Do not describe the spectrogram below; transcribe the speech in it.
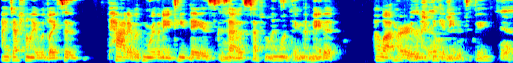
I definitely would like to pad it with more than 18 days because that mm. was definitely one thing that made it a lot harder than I think it needed to be. Yeah.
